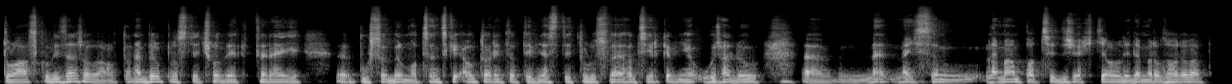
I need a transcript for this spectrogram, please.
tu lásku vyzařoval. To nebyl prostě člověk, který eh, působil mocensky autoritativně z titulu svého církevního úřadu. Eh, ne, nejsem, nemám pocit, že chtěl lidem rozhodovat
